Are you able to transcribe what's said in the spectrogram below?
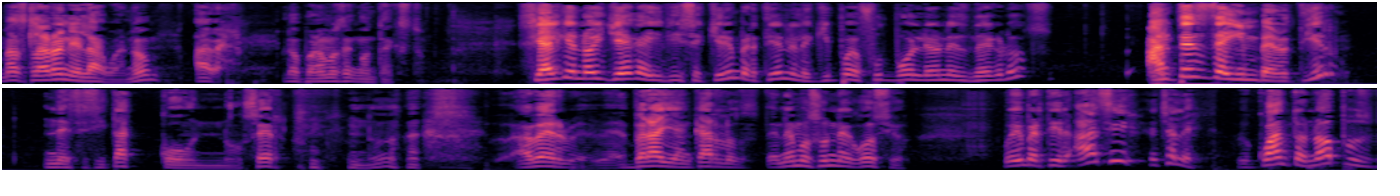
Más claro en el agua, ¿no? A ver, lo ponemos en contexto. Si alguien hoy llega y dice, quiero invertir en el equipo de fútbol Leones Negros, antes de invertir, necesita conocer. ¿no? A ver, Brian, Carlos, tenemos un negocio. Voy a invertir. Ah, sí, échale. ¿Cuánto? No, pues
